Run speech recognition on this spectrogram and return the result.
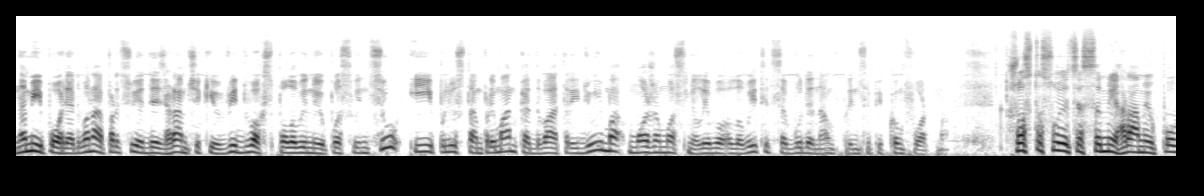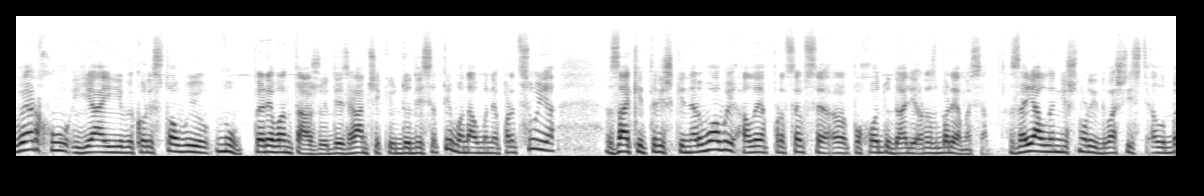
На мій погляд, вона працює десь грамчиків від 2,5 по свинцю, і плюс там приманка 2-3 дюйма. Можемо сміливо ловити. Це буде нам, в принципі, комфортно. Що стосується 7 грамів поверху, я її використовую, ну, перевантажую десь грамчиків до 10, вона в мене працює. Закид трішки нервовий, але про це все е, по ходу далі розберемося. Заявлені шнури 2,6 ЛБ.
